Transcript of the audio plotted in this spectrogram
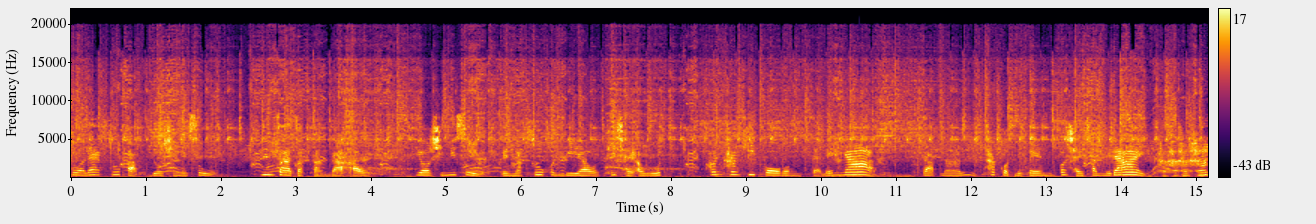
ตัวแรกสู้กับโยชิมิสุนินจาจากต่างดาว โยชิมิสุเป็นนักสู้คนเดียวที่ใช้อาวุธ ค่อนข้างขี้โกงแต่เล่นยาก จากนั้นถ้ากดไม่เป็นก็ใช้ฟันไม่ได้ฮ่าฮ่าฮ่าฮ่า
